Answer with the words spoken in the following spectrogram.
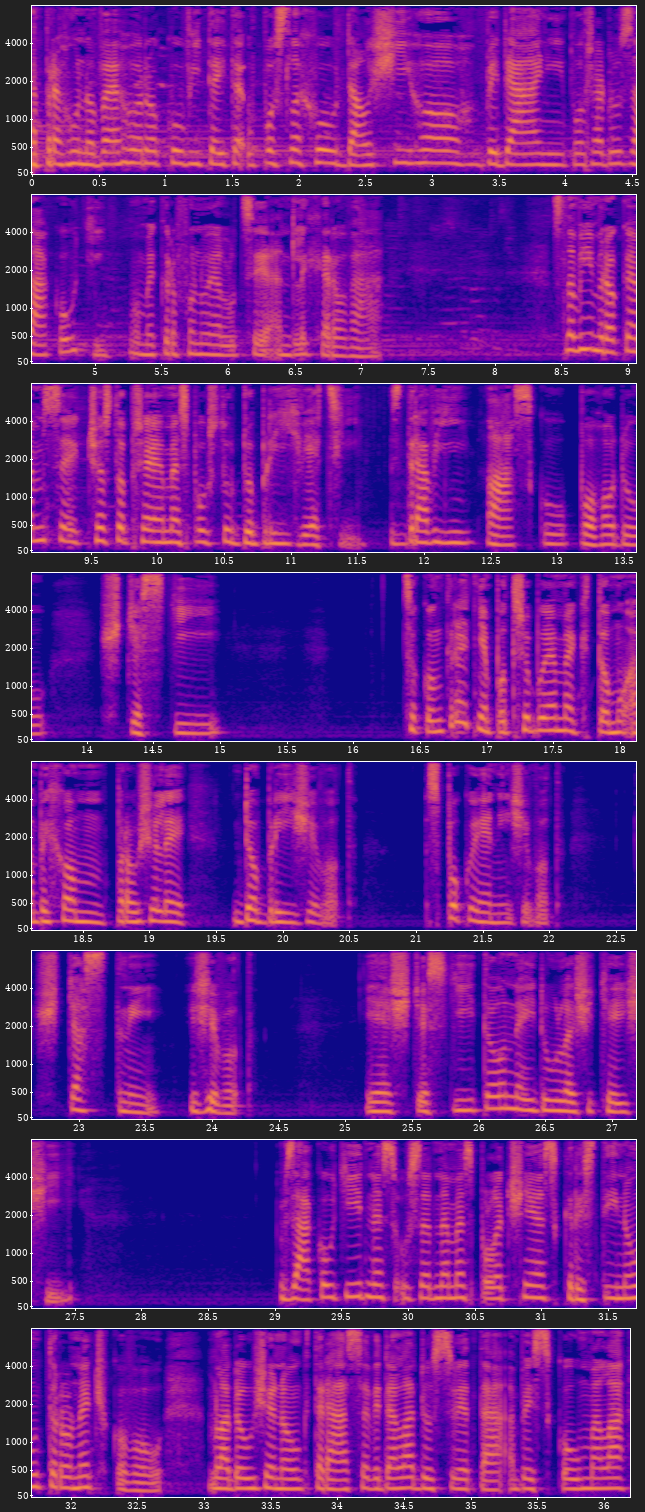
Na Prahu Nového roku vítejte u poslechu dalšího vydání pořadu Zákoutí. U mikrofonu je Lucie Endlicherová. S novým rokem si často přejeme spoustu dobrých věcí. Zdraví, lásku, pohodu, štěstí. Co konkrétně potřebujeme k tomu, abychom prožili dobrý život, spokojený život, šťastný život? Je štěstí to nejdůležitější? V zákoutí dnes usedneme společně s Kristýnou Tronečkovou, mladou ženou, která se vydala do světa, aby zkoumala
